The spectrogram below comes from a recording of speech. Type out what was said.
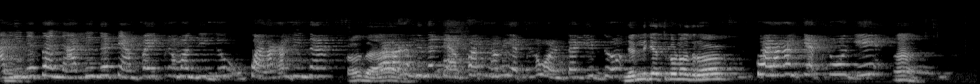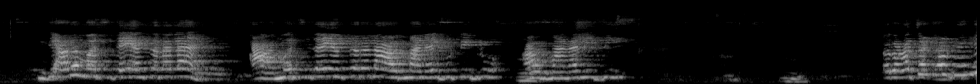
ಅಲ್ಲಿಂದ ತಂದು ಅಲ್ಲಿಂದ ಟೆಂಪ ಎತ್ಕೊಂಡ್ಬಂದಿದ್ದು ಕೊಳಗಲ್ದಿಂದ. ಕೊಳಗಲ್ದಿಂದ ಟೆಂಪ ಎತ್ಕೊಂಡು ಎತ್ಕೊಂಡು ಹೊಂಟೋಗಿದ್ದು. ಎಲ್ಲಿಗೆ ಎತ್ಕೊಂಡು ಹೋದ್ರು? ಕೊಳಗಲ್ಗೆ ಎತ್ಕೊಂಡು ಹೋಗಿ. ಹಾ ಯಾರೋ ಮರ್ಸಿದೆ ಅಂತಾರಲ್ಲ? ಆ ಮರ್ಸಿದೆ ಅಂತಾರಲ್ಲ ಅವ್ರ ಮನೇಲಿ ಬಿಟ್ಟಿದ್ರು ಅವ್ರ ಮನೇಲಿ ಇದ್ದಿ ರಾಜಕೌಡ್ರಿಂದ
